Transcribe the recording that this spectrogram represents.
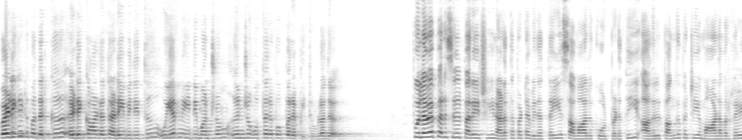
வெளியிடுவதற்கு இடைக்கால தடை விதித்து உயர்நீதிமன்றம் இன்று உத்தரவு பிறப்பித்துள்ளது. புலமைப்பரிசில் பரீட்சை நடத்தப்பட்ட விதத்தை சவாலுக்கு உட்படுத்தி அதில் பங்கு பெற்றிய மாணவர்கள்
